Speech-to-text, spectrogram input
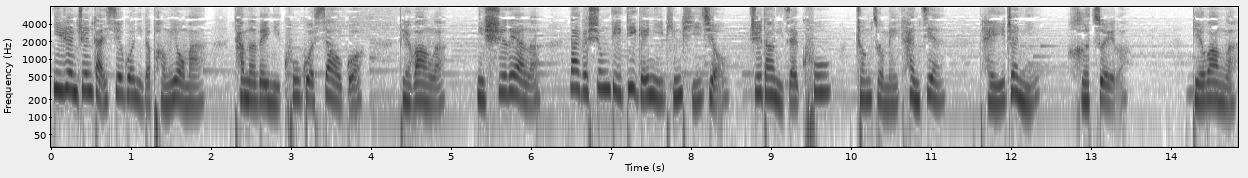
你认真感谢过你的朋友吗？他们为你哭过笑过。别忘了，你失恋了，那个兄弟递给你一瓶啤酒，知道你在哭，装作没看见，陪着你喝醉了。别忘了，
